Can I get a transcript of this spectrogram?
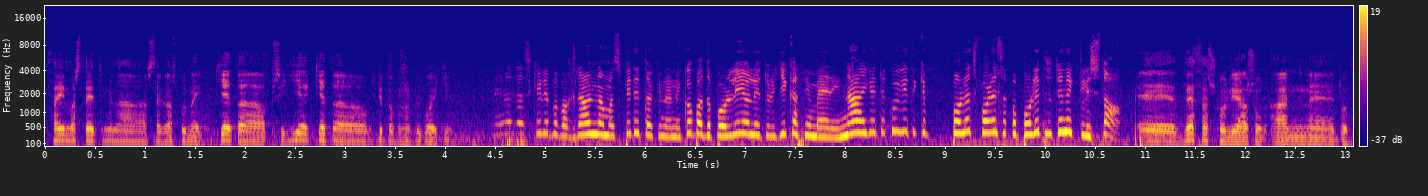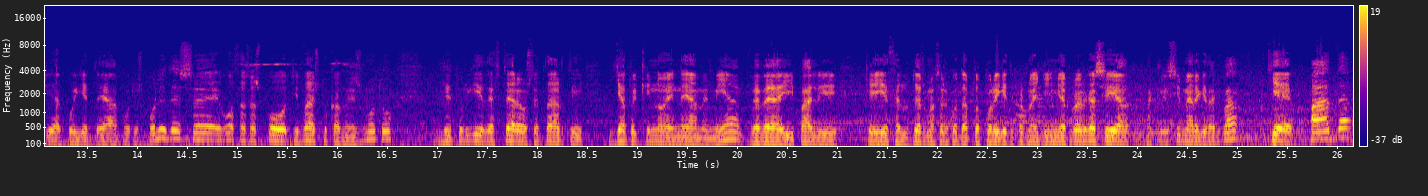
θα είμαστε έτοιμοι να στεγαστούν και τα ψυγεία και, τα, και το προσωπικό εκεί. Κλείνοντας, κύριε Παπαγράνου, να μας πείτε το κοινωνικό παντοπολείο λειτουργεί καθημερινά, γιατί ακούγεται και πολλές φορές από πολίτες ότι είναι κλειστό. Ε, δεν θα σχολιάσω αν ε, το τι ακούγεται από τους πολίτες. Ε, εγώ θα σας πω ότι βάσει του κανονισμού του λειτουργεί Δευτέρα ως Τετάρτη για το κοινό 9 με 1. Βέβαια οι υπάλληλοι και οι εθελοντές μας έρχονται από το πρωί γιατί πρέπει να γίνει μια προεργασία, να κλείσει η μέρα κτλ. Και πάντα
